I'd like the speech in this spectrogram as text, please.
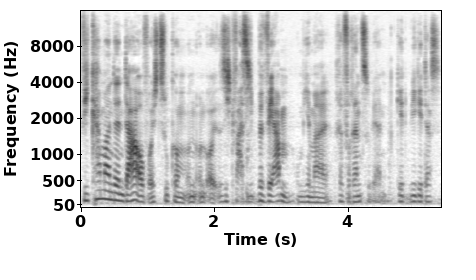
Wie kann man denn da auf euch zukommen und, und sich quasi bewerben, um hier mal Referent zu werden? Geht, wie geht das?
